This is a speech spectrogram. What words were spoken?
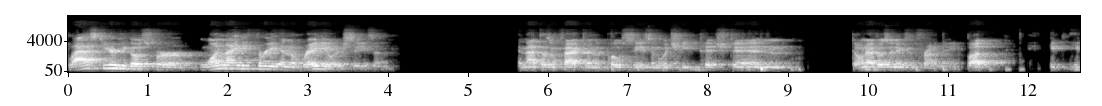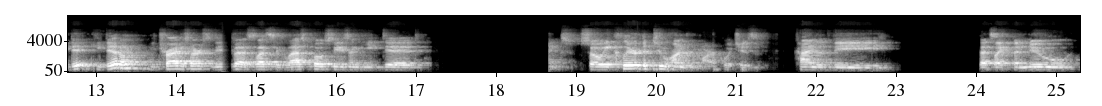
Last year, he goes for 193 in the regular season. And that doesn't factor in the postseason, which he pitched in. Don't have those innings in front of me, but he, he did he did them. He tried his hardest to be best. Let's see. Last postseason, he did. Thanks. So he cleared the 200 mark, which is kind of the that's like the new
